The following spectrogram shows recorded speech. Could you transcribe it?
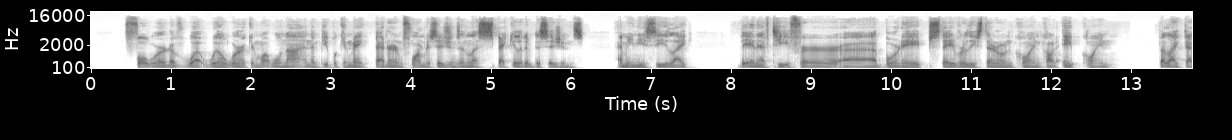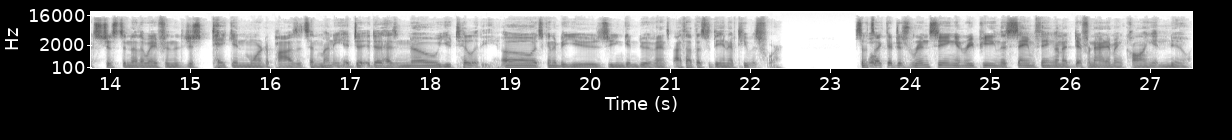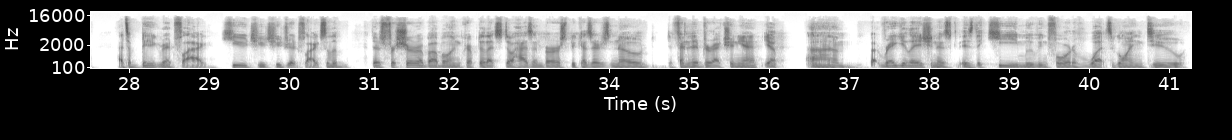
forward of what will work and what will not and then people can make better informed decisions and less speculative decisions. I mean you see like the nft for uh, bored apes they released their own coin called ape coin. But like that's just another way for them to just take in more deposits and money. It, it has no utility. Oh it's going to be used you can get into events. I thought that's what the nft was for. So it's well, like they're just rinsing and repeating the same thing on a different item and calling it new. That's a big red flag. Huge, huge, huge red flag. So the, there's for sure a bubble in crypto that still hasn't burst because there's no definitive direction yet. Yep. Um, but regulation is is the key moving forward of what's going to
